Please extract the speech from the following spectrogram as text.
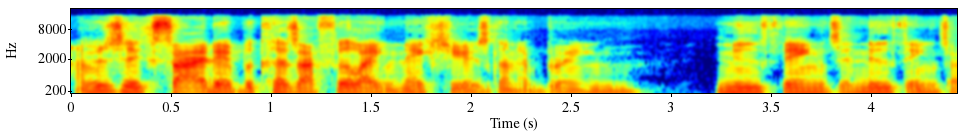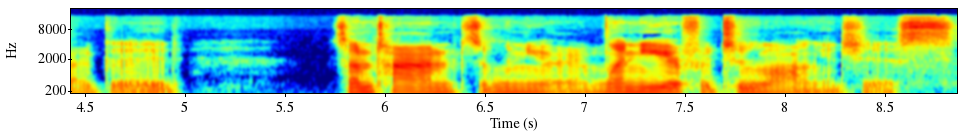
I'm just excited because I feel like next year is gonna bring new things and new things are good. Sometimes when you're in one year for too long, it just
